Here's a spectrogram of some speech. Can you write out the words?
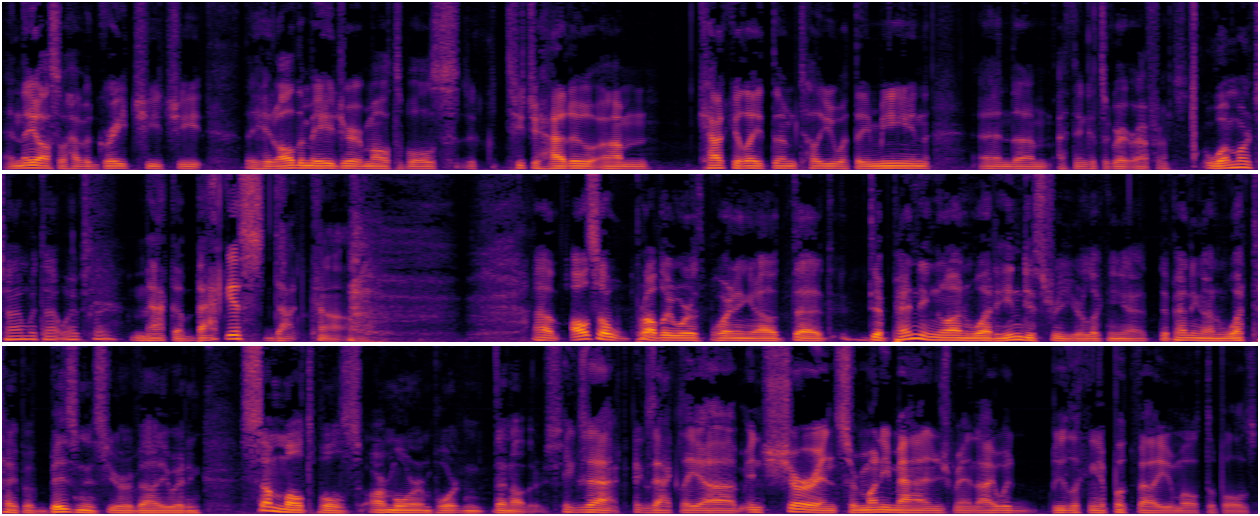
And they also have a great cheat sheet. They hit all the major multiples, teach you how to um, calculate them, tell you what they mean, and um, I think it's a great reference. One more time with that website macabacus.com. Uh, also, probably worth pointing out that depending on what industry you're looking at, depending on what type of business you're evaluating, some multiples are more important than others. Exact, exactly. Uh, insurance or money management, I would be looking at book value multiples.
